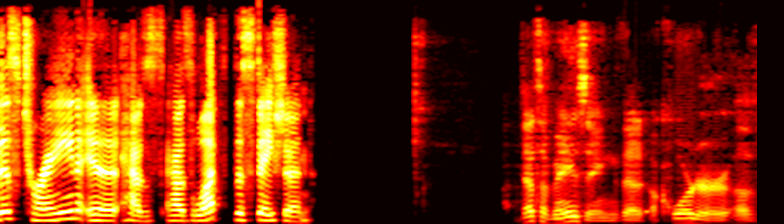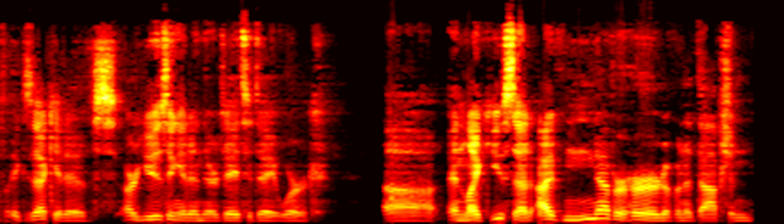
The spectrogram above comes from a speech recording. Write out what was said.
this train has has left the station. That's amazing that a quarter of executives are using it in their day-to-day work. Uh, and like you said, I've never heard of an adoption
